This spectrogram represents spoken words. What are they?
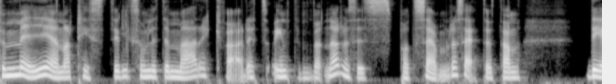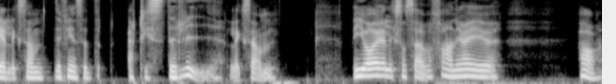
För mig är en artist det är liksom lite märkvärdigt, och inte nödvändigtvis på ett sämre sätt, utan det, är liksom, det finns ett artisteri. Liksom. Men jag är liksom så här, vad fan, jag är ju... Ja,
